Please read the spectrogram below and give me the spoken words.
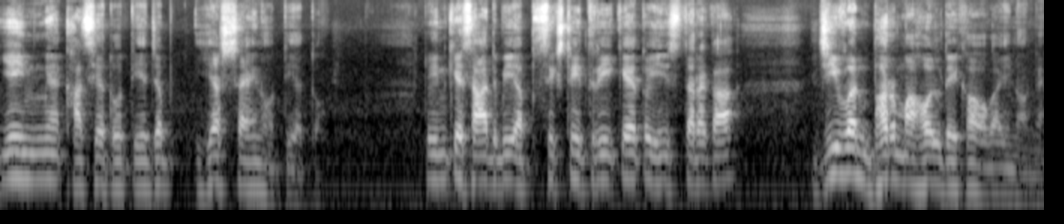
ये इनमें खासियत होती है जब यश साइन होती है तो। तो इनके साथ भी अब सिक्सटी थ्री के तो इस तरह का जीवन भर माहौल देखा होगा इन्होंने।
